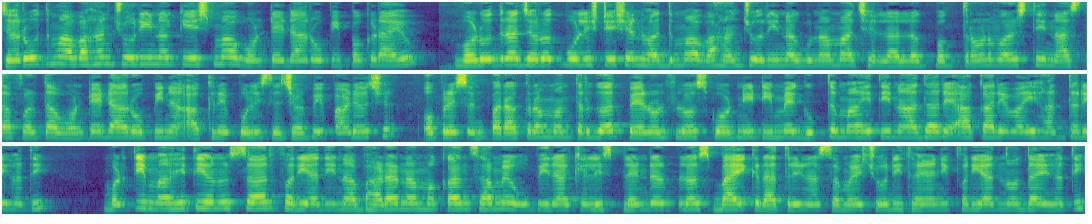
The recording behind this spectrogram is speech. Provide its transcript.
જરોદમાં વાહન ચોરીના કેસમાં વોન્ટેડ આરોપી પકડાયો. વડોદરા જરોદ પોલીસ સ્ટેશન હદમાં વાહન ચોરીના ગુનામાં છેલ્લા લગભગ ત્રણ વર્ષથી નાસ્તા ફરતા વોન્ટેડ આરોપીને આખરે પોલીસે ઝડપી પાડ્યો છે. ઓપરેશન પરાક્રમ અંતર્ગત પેરોલ ફ્લો સ્કોડની ટીમે ગુપ્ત માહિતીના આધારે આ કાર્યવાહી હાથ ધરી હતી. મળતી માહિતી અનુસાર ફરિયાદીના ભાડાના મકાન સામે ઊભી રાખેલી સ્પ્લેન્ડર પ્લસ બાઇક રાત્રિના સમયે ચોરી થયાની ફરિયાદ નોંધાઈ હતી.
